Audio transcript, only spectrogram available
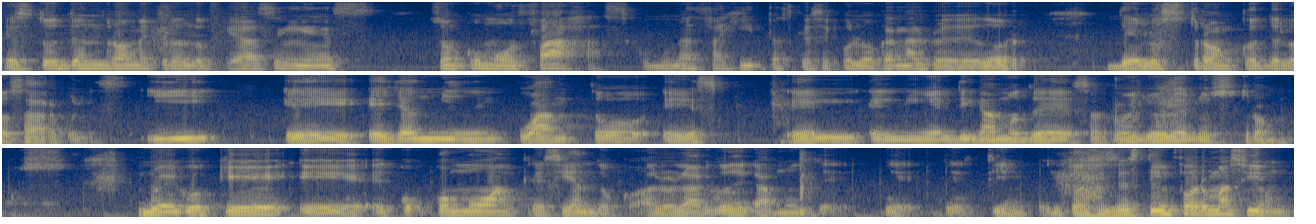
Estos dendrómetros lo que hacen es, son como fajas, como unas fajitas que se colocan alrededor de los troncos de los árboles y ellas miden cuánto es el, nivel, digamos, de desarrollo de los troncos. Luego que, eh, cómo van creciendo a lo largo, digamos, del tiempo. Entonces, esta información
